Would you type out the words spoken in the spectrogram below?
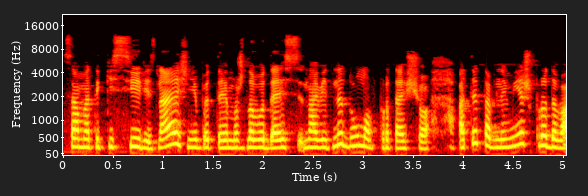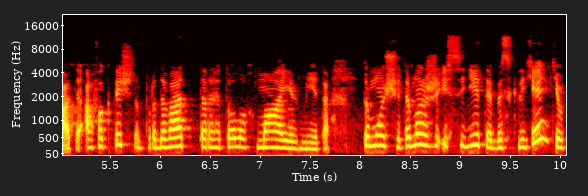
саме такі сірі, знаєш, ніби ти, можливо, десь навіть не думав про те, що а ти там не вмієш продавати, а фактично продавати таргетолог має вміти, тому що ти можеш і сидіти без клієнтів,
